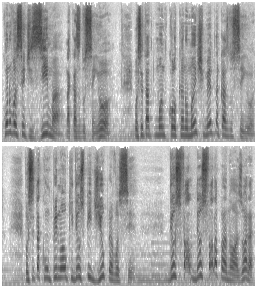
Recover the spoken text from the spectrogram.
Quando você dizima na casa do Senhor, você está colocando mantimento na casa do Senhor. Você está cumprindo o que Deus pediu para você. Deus fala, Deus fala para nós: olha,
